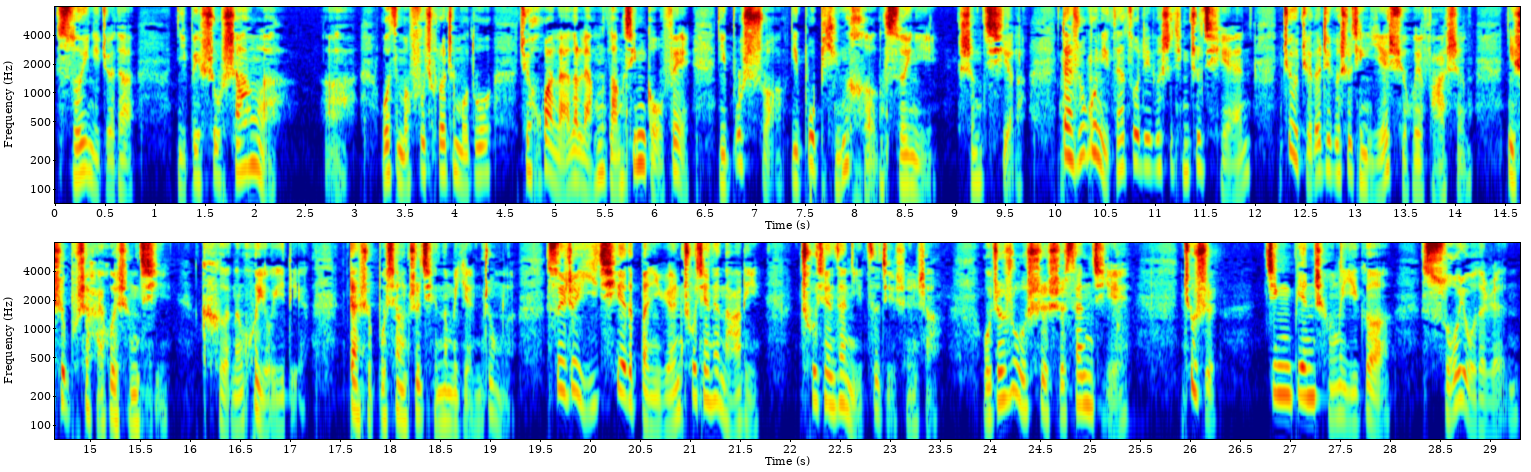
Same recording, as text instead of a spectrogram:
所以你觉得你被受伤了。啊！我怎么付出了这么多，却换来了狼狼心狗肺？你不爽，你不平衡，所以你生气了。但如果你在做这个事情之前就觉得这个事情也许会发生，你是不是还会生气？可能会有一点，但是不像之前那么严重了。所以这一切的本源出现在哪里？出现在你自己身上。我这入世十三劫，就是精编成了一个所有的人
